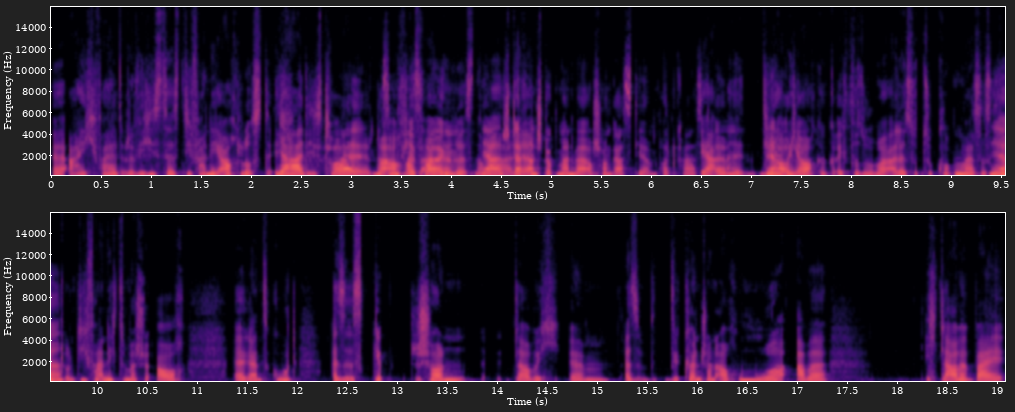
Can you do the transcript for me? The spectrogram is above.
äh, Eichwald oder wie hieß das? Die fand ich auch lustig. ja, die ist toll. Das War auch vier was Folgen. anderes ja, nochmal, Stefan ne? Stuckmann war auch schon Gast hier im Podcast. Ja, ähm, äh, die habe ich auch. Ich versuche mal alles so zu gucken, was es Ja. gibt. Und die fand ich zum Beispiel auch äh, ganz gut. Also es gibt schon, glaube ich, ähm, also wir können schon auch Humor, aber ich glaube, bei,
